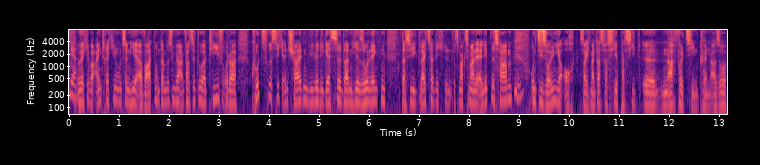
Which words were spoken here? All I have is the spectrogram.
ja. und welche Beeinträchtigungen uns dann hier erwarten. Und da müssen wir einfach situativ oder kurzfristig entscheiden, wie wir die Gäste dann hier so lenken, dass sie gleichzeitig das maximale Erlebnis haben. Mhm. Und sie sollen ja auch, sage ich mal, das, was hier passiert, äh, nachvollziehen können. Also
